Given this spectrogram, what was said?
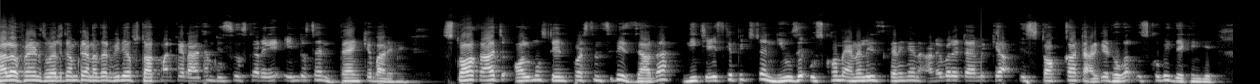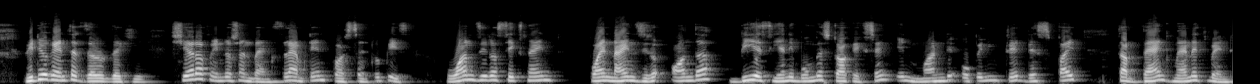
Hello friends welcome to another video of stock market आज हम डिस्कस करेंगे इंडोसेंट बैंक के बारे में। स्टॉक आज ऑलमोस्ट 10 परसेंट से भी ज़्यादा नीचे इसके पीछे जो न्यूज़ है, उसको हम एनालिसिस करेंगे आने वाले टाइम में क्या स्टॉक का टारगेट होगा, उसको भी देखेंगे। वीडियो के एंड तक ज़रूर देखिए। Share of IndusInd bank slam 10 percent rupees 1069.90 on the BSE यानी Bombay stock exchange in Monday opening trade despite the bank management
